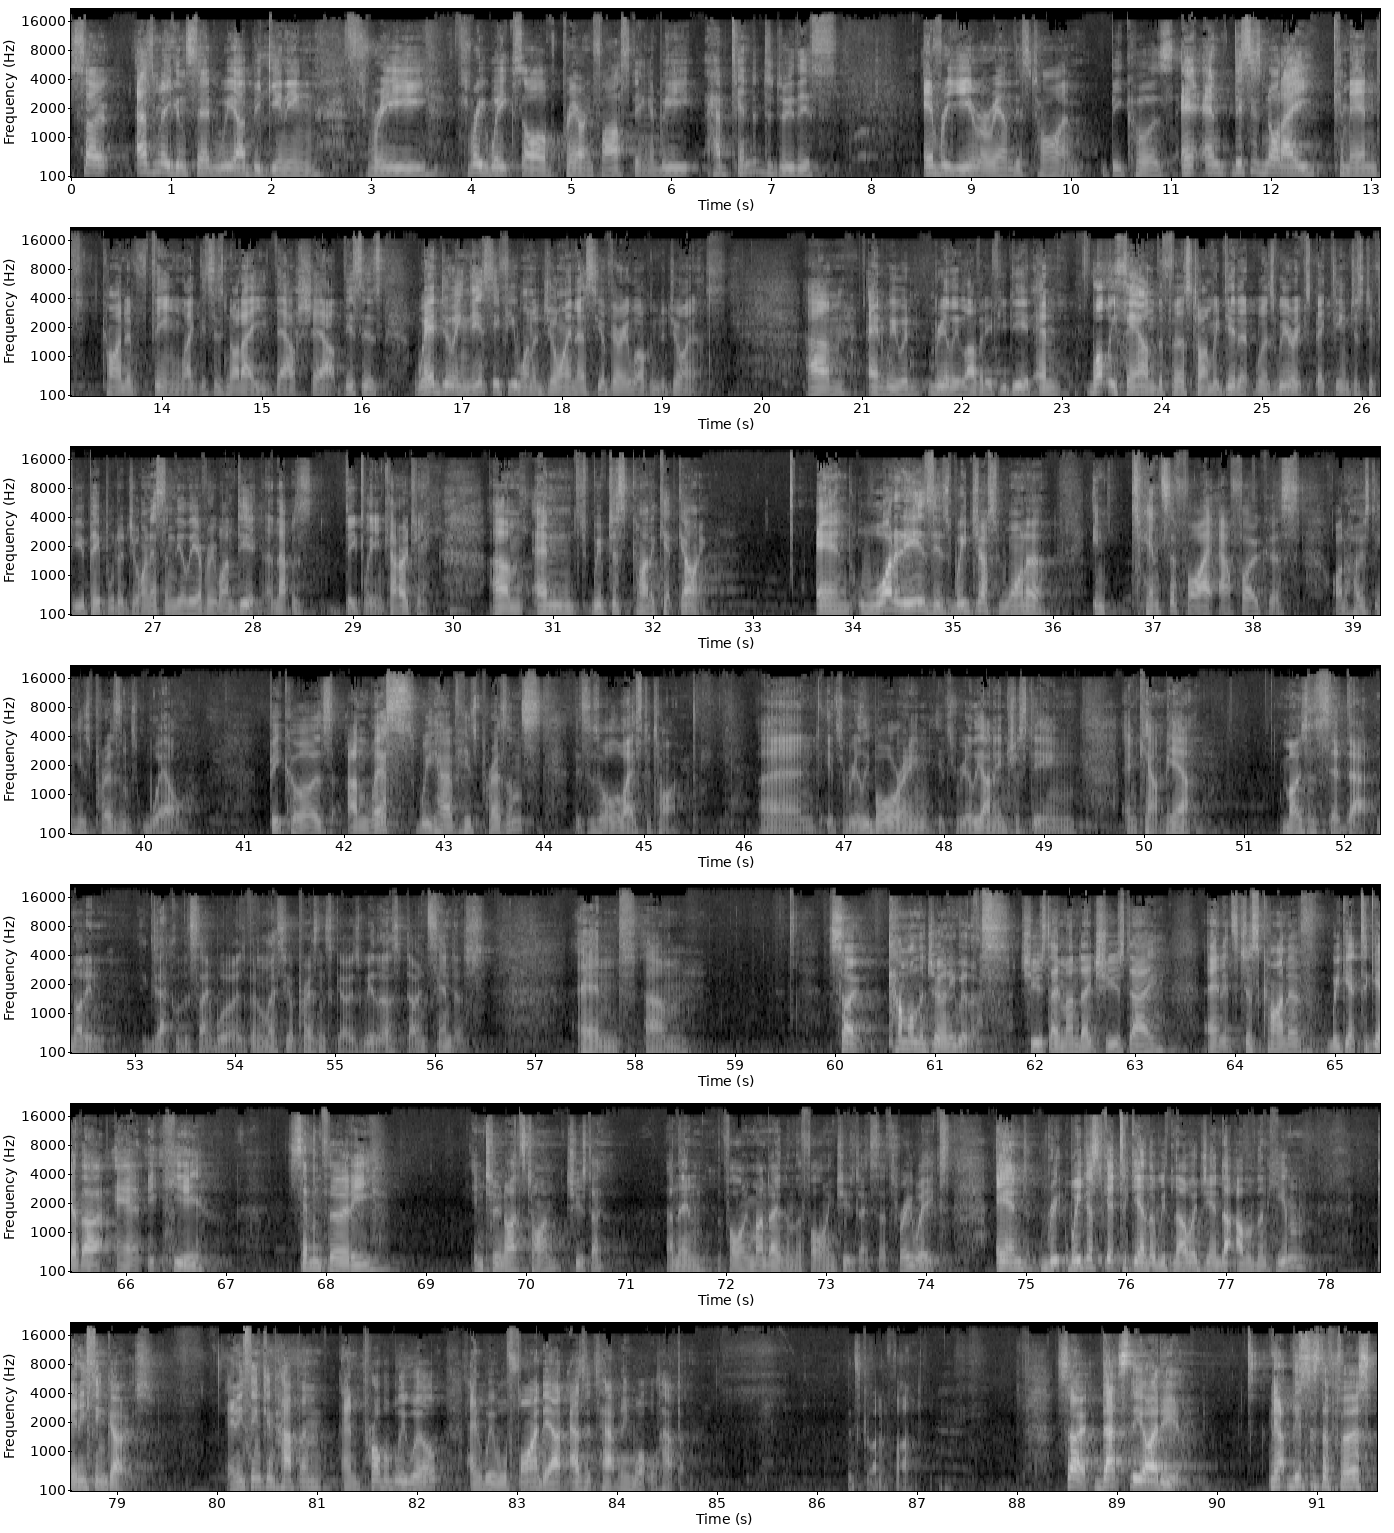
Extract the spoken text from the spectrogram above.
So, as Megan said, we are beginning three, three weeks of prayer and fasting, and we have tended to do this every year around this time because, and, and this is not a command kind of thing, like this is not a thou shalt. This is, we're doing this. If you want to join us, you're very welcome to join us. Um, and we would really love it if you did. And what we found the first time we did it was we were expecting just a few people to join us, and nearly everyone did. And that was deeply encouraging. Um, and we've just kind of kept going. And what it is, is we just want to intensify our focus on hosting His presence well. Because unless we have His presence, this is all a waste of time. And it's really boring, it's really uninteresting, and count me out. Moses said that, not in exactly the same words, but unless your presence goes with us, don't send us. And um, so come on the journey with us. Tuesday, Monday, Tuesday, and it's just kind of we get together and here, 7:30 in two nights' time, Tuesday, and then the following Monday, then the following Tuesday. So three weeks, and re- we just get together with no agenda other than Him. Anything goes. Anything can happen, and probably will, and we will find out as it's happening what will happen. It's kind of fun. So that's the idea. Now, this is the first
